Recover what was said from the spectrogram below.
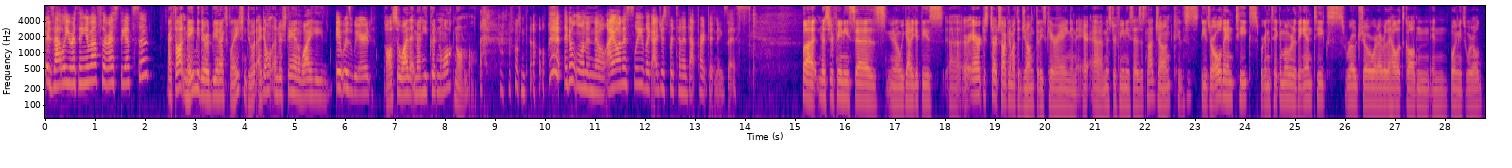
Is that what you were thinking about for the rest of the episode? I thought maybe there would be an explanation to it. I don't understand why he It was weird. Also, why that meant he couldn't walk normal. Oh no. I don't want to know. I honestly, like, I just pretended that part didn't exist. But Mr. Feeney says, you know, we got to get these. Uh, or Eric starts talking about the junk that he's carrying, and uh, Mr. Feeney says it's not junk. This is these are old antiques. We're gonna take them over to the Antiques Roadshow or whatever the hell it's called in, in Boy Meets World.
